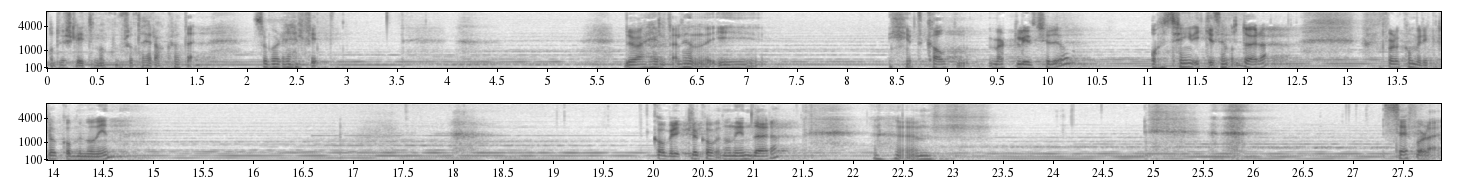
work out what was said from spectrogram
og du sliter med å konfrontere akkurat det, så går det helt fint. Du er helt alene i i et kaldt, mørkt lydstudio. Og du trenger ikke se mot døra, for det kommer ikke til å komme noen inn. Det kommer ikke til å komme noen inn døra. Ehm. Se for deg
